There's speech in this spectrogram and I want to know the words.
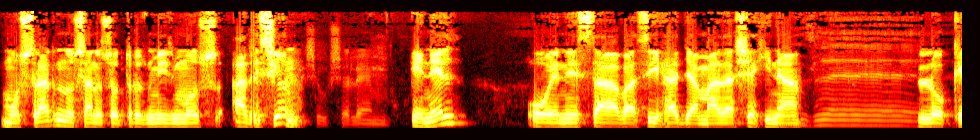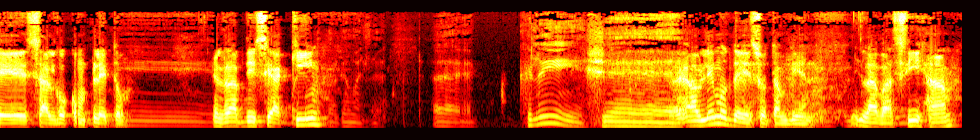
mostrarnos a nosotros mismos adhesión en Él o en esta vasija llamada Shejina lo que es algo completo. El rap dice aquí, hablemos de eso también, la vasija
